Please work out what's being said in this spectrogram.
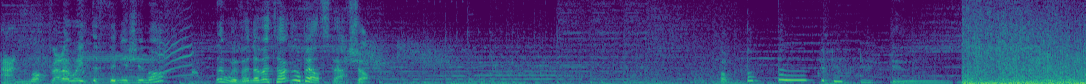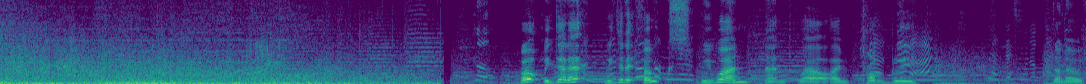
And what better way to finish him off than with another Taco Bell special? Bum, bum, bum, doo, doo, doo. Well, we did it. We did it, folks. We won. And, well, I'm probably... Don't know if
